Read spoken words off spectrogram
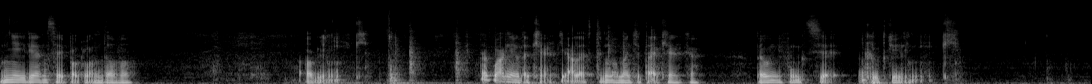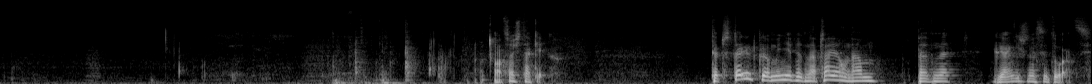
mniej więcej poglądowo o linijki. Dokładnie do kierki, ale w tym momencie ta kierka pełni funkcję krótkiej linijki. O coś takiego. Te cztery promienie wyznaczają nam pewne graniczne sytuacje.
